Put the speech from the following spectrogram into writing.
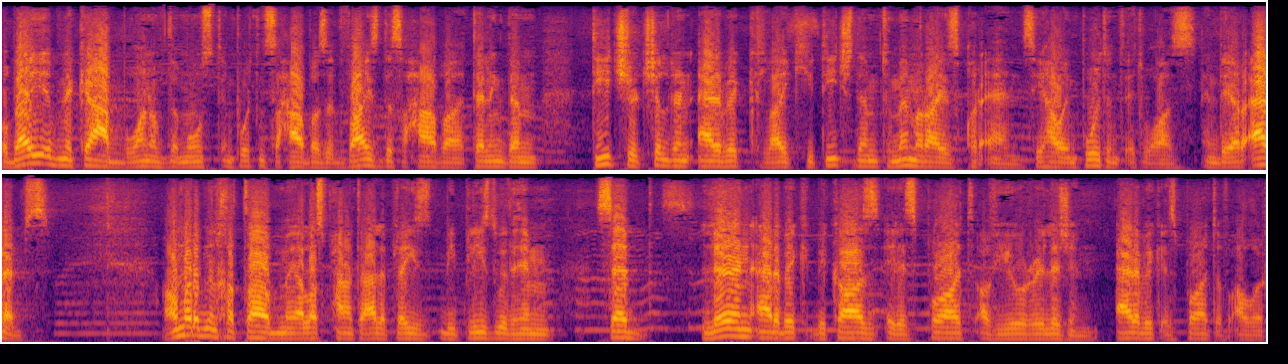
Ubay ibn Ka'b, one of the most important Sahabas, advised the Sahaba telling them, teach your children Arabic like you teach them to memorize Quran. See how important it was. And they are Arabs. Umar ibn al-Khattab, may Allah subhanahu wa ta'ala be pleased with him, said, learn Arabic because it is part of your religion. Arabic is part of our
